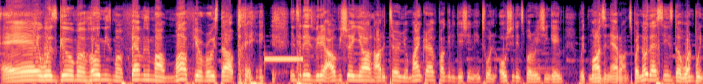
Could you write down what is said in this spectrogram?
Hey, what's good, my homies, my family, my mafia, bro? Stop playing. In today's video, I'll be showing y'all how to turn your Minecraft Pocket Edition into an ocean exploration game with mods and add-ons. But know that since the 1.18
